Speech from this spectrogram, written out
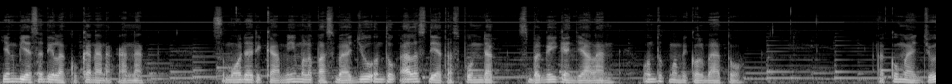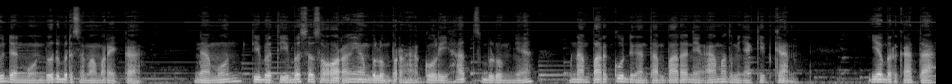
yang biasa dilakukan anak-anak. Semua dari kami melepas baju untuk alas di atas pundak sebagai ganjalan untuk memikul batu. Aku maju dan mundur bersama mereka. Namun, tiba-tiba seseorang yang belum pernah aku lihat sebelumnya menamparku dengan tamparan yang amat menyakitkan. Ia berkata,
